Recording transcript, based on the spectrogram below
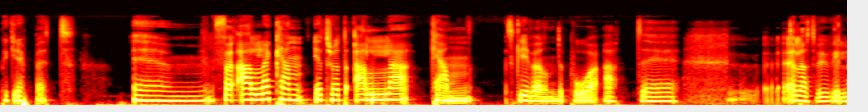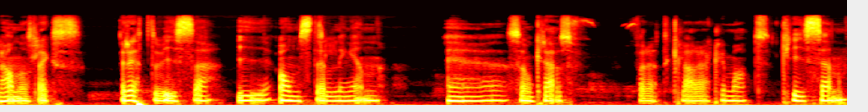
begreppet? Um, för alla kan, jag tror att alla kan skriva under på att, eh, eller att vi vill ha någon slags rättvisa i omställningen eh, som krävs för att klara klimatkrisen.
